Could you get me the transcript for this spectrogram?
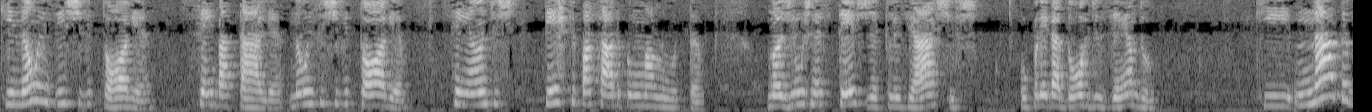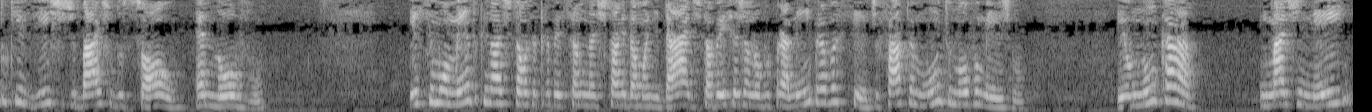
que não existe vitória sem batalha, não existe vitória sem antes ter se passado por uma luta. Nós vimos nesse texto de Eclesiastes o pregador dizendo que nada do que existe debaixo do sol é novo. Esse momento que nós estamos atravessando na história da humanidade talvez seja novo para mim e para você. De fato, é muito novo mesmo. Eu nunca imaginei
